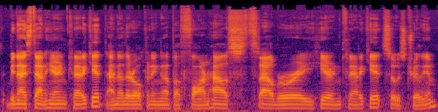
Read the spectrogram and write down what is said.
It'd be nice down here in Connecticut. I know they're opening up a farmhouse style brewery here in Connecticut. So is Trillium.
